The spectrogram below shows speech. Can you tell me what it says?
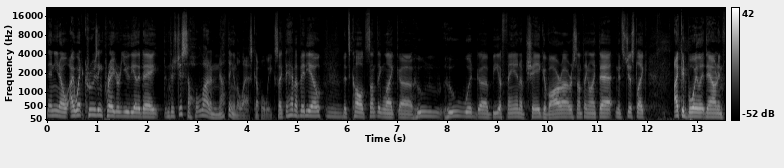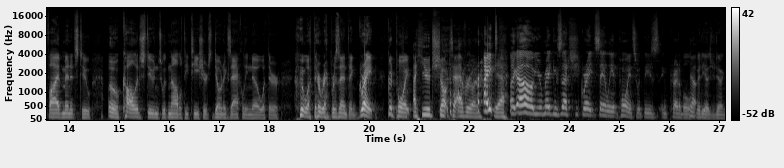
and you know, I went cruising PragerU the other day, and there's just a whole lot of nothing in the last couple weeks. Like they have a video that's called something like uh, "Who Who Would uh, Be a Fan of Che Guevara" or something like that, and it's just like I could boil it down in five minutes to oh, college students with novelty T-shirts don't exactly know what they're what they're representing. Great, good point. A huge shock to everyone. right? Yeah. Like, oh, you're making such great salient points with these incredible Yep. videos you're doing.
